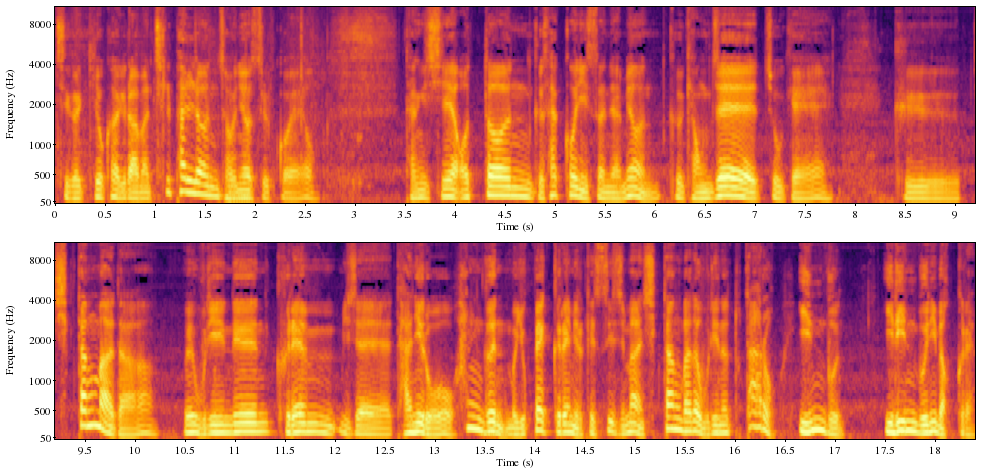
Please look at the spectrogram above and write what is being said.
제가 기억하기로 아마 7, 8년 전이었을 거예요. 당시에 어떤 그 사건이 있었냐면 그 경제 쪽에 그 식당마다 왜 우리는 그램 이제 단위로 한근 뭐 600g 이렇게 쓰지만 식당마다 우리는 또 따로 인분 1인분이 몇 그램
